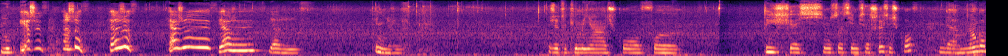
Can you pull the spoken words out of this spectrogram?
нуб. Я жив, я жив, я жив. Я жив, я жив, я жив. Я не жив. Все-таки у меня очков 1776 э, очков. Да, много.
